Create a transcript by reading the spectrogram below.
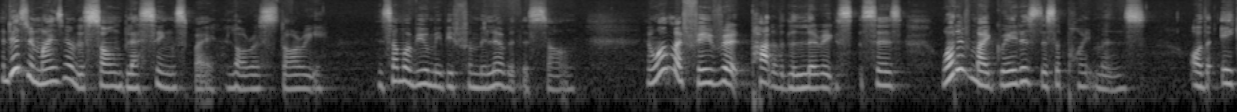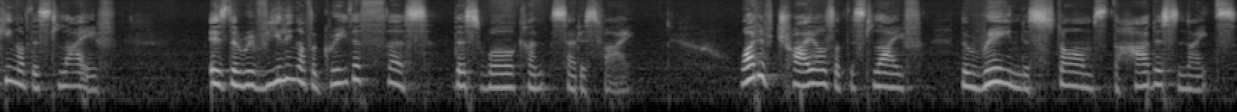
And this reminds me of the song Blessings by Laura Story. And some of you may be familiar with this song. And one of my favorite part of the lyrics says, What if my greatest disappointments or the aching of this life is the revealing of a greater thirst this world can't satisfy? What if trials of this life, the rain, the storms, the hardest nights,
